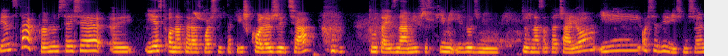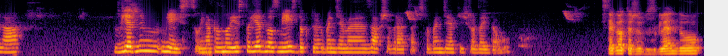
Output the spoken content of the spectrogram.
więc tak, w pewnym sensie y, jest ona teraz właśnie w takiej szkole życia, tutaj z nami wszystkimi i z ludźmi, którzy nas otaczają i osiedliliśmy się na w jednym miejscu i na pewno jest to jedno z miejsc, do których będziemy zawsze wracać. To będzie jakiś rodzaj domu. Z tego też względu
